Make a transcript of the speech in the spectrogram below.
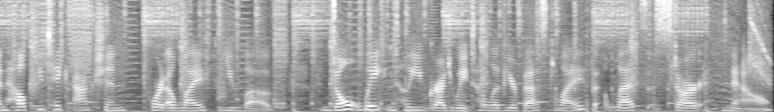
and help you take action toward a life you love. Don't wait until you graduate to live your best life. Let's start now.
